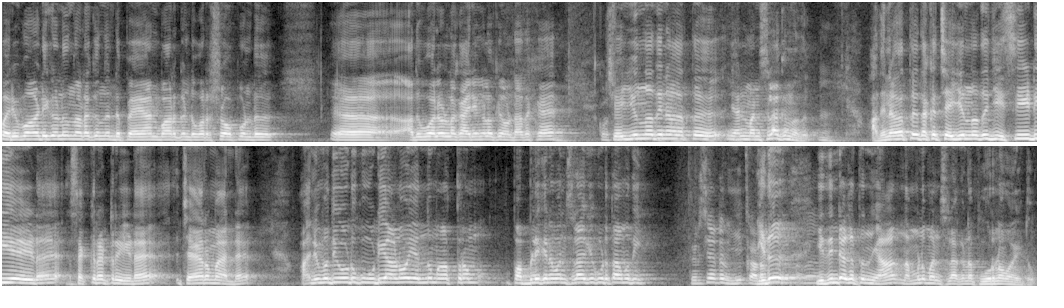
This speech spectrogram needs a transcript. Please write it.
പരിപാടികളും നടക്കുന്നുണ്ട്. പേ ആൻഡ് പാർക്കുണ്ട് ഉണ്ട് വർക്ക്ഷോപ്പ് ഉണ്ട് അതുപോലെയുള്ള കാര്യങ്ങളൊക്കെ ഉണ്ട്. അതൊക്കെ ചെയ്യുന്നതിനകത്ത് ഞാൻ മനസ്സിലാക്കുന്നത്. അതിനകത്ത് ഇതൊക്കെ ചെയ്യുന്നത് ജി സി ഡി എയുടെ സെക്രട്ടറിയുടെ ചെയർമാന്റെ അനുമതിയോട് കൂടിയാണോ എന്ന് മാത്രം പബ്ലിക്കിനെ മനസ്സിലാക്കി കൊടുത്താൽ മതി. തീർച്ചയായിട്ടും ഈ ഇത് ഇതിന്റെ അകത്ത് ഞാൻ നമ്മൾ മനസ്സിലാക്കണം പൂർണമായിട്ടും.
